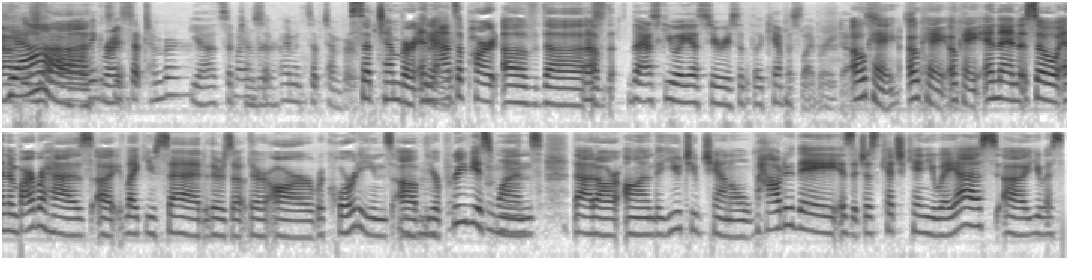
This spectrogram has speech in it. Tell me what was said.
uh, Yeah. uh, I think it's in September. Yeah, it's Am I in Sep- September. I'm in September. September, and Yeah. that's a part of the That's of the. the, Ask UAS series that the campus library does. Okay, So- okay, okay, and then so and then Barbara has, uh, like you said, there's a there are recordings of Mm-hmm. your previous ones that are on the YouTube channel. How do they? Is it just Ketchikan UAS? Uh, US?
